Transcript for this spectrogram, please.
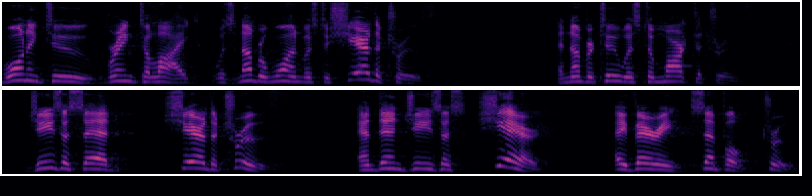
wanting to bring to light was number one was to share the truth and number two was to mark the truth. Jesus said share the truth and then jesus shared a very simple truth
